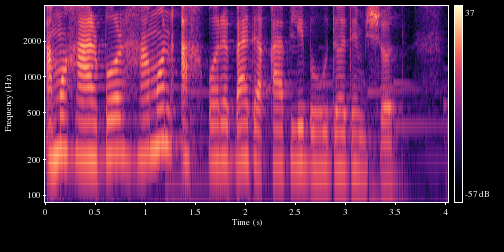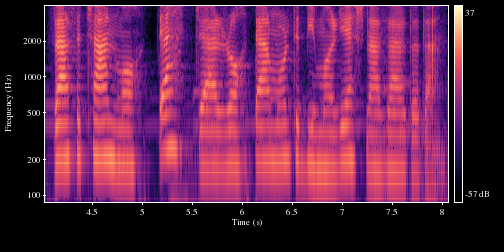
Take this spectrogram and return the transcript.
اما هر بار همان اخبار بد قبلی به او داده می‌شد ظرف چند ماه ده جراح در مورد بیماریش نظر دادند.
